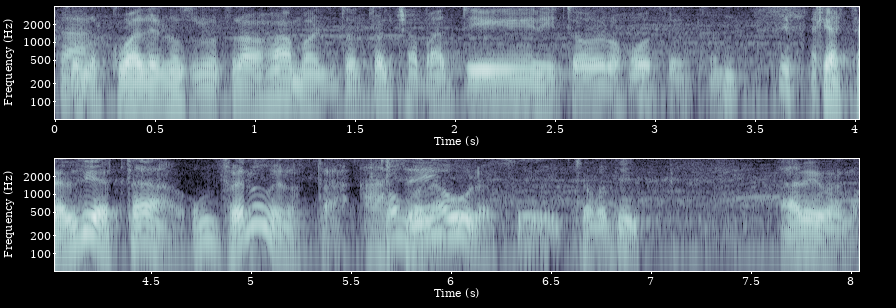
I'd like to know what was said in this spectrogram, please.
Claro. con los cuales nosotros trabajamos, el doctor Chapatín y todos los otros, entonces, que hasta el día está, un fenómeno está. ¿Ah, ¿Cómo sí? labura? Sí, Chapatín. Arévalo.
